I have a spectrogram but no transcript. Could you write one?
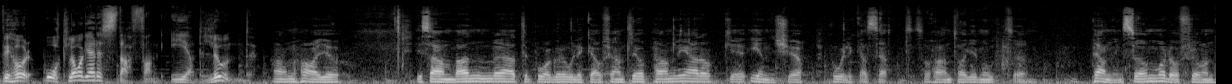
Vi hör åklagare Staffan Edlund. Han har ju i samband med att det pågår olika offentliga upphandlingar och eh, inköp på olika sätt så har han tagit emot eh, penningsummor då från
